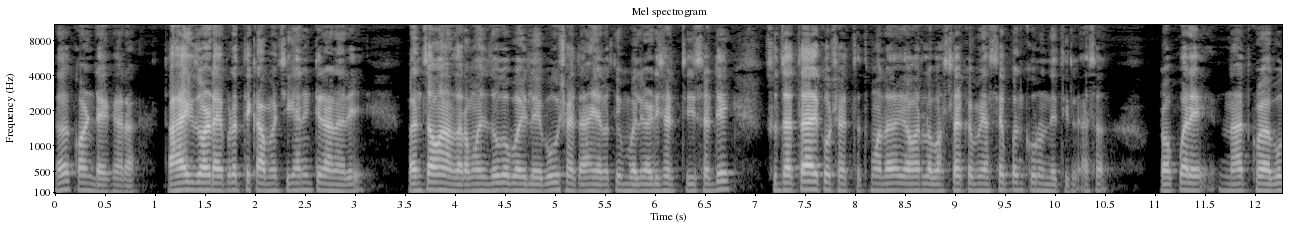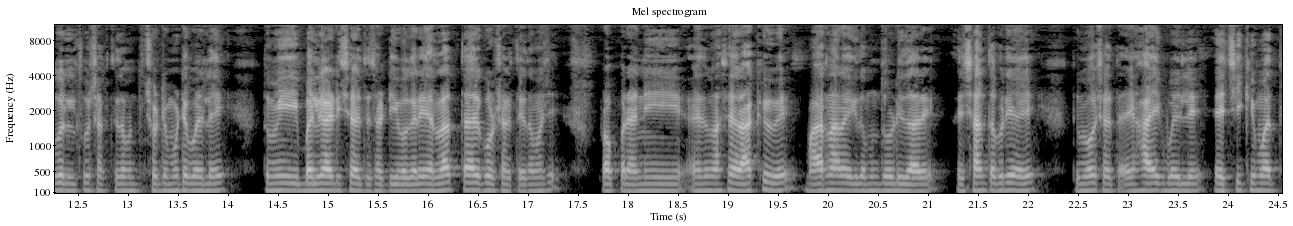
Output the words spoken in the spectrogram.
तर कॉन्टॅक्ट करा. तर हा एक जॉड आहे. प्रत्येक कामाची गॅरंटी राहणार आहे. पंचावन्न हजारामध्ये दोघं बैल आहे बघू शकता. याला तुम्ही बैलगाडीसाठी सुद्धा तयार करू शकता. तुम्हाला व्यवहारला बसला कमी असं पण करून देतील. असं प्रॉपर आहे. नाथ खोळा बघू तू शकते. म्हणजे छोटे मोठे बैल आहे. तुम्ही बैलगाडी शर्यतीसाठी वगैरे याला तयार करू शकता. एकदम म्हणजे प्रॉपर आणि एकदम असे राखीव आहे. मारणारा एकदम जोडीदार आहे. शांतप्रिय आहे. तुम्ही बघू शकता. हा एक बैल आहे. याची किंमत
